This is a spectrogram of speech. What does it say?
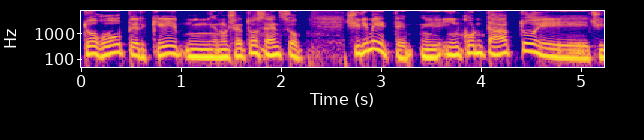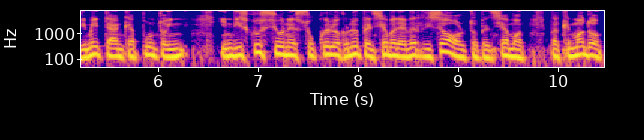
Thoreau perché in un certo senso ci rimette eh, in contatto e ci rimette anche appunto in, in, discussione su quello che noi pensiamo di aver risolto, pensiamo in qualche modo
